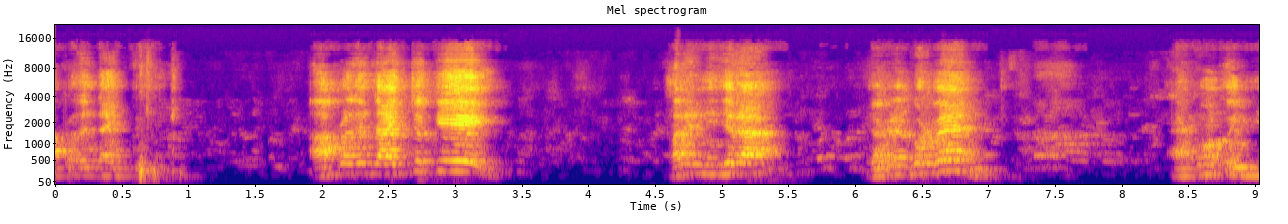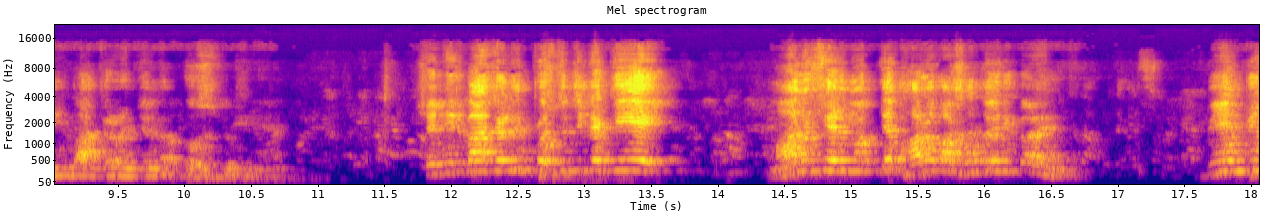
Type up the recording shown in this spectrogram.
আপনাদের দায়িত্ব আপনাদের দায়িত্ব কি? খালি নিজেরা ঝগড়া করবেন? এখন ওই নির্বাচনের জন্য প্রস্তুতি সেই নির্বাচনের প্রস্তুতিটা কি? মানুষের মধ্যে ভালোবাসা তৈরি করেন। বিএনপি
